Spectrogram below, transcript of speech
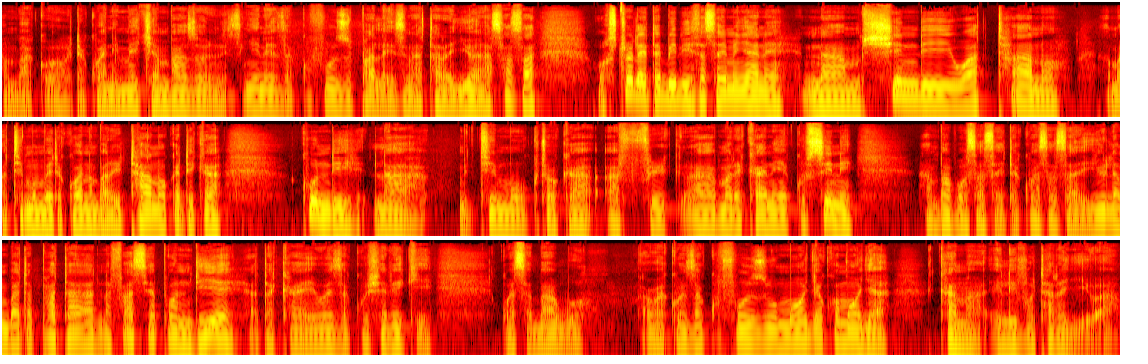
ambako itakuwa ni mechi ambazo zingine za kufuzu pale zinatarajiwa. Na sasa Australia itabidi sasa imenyane na mshindi wa tano ama timu ambayo itakuwa nambari tano katika kundi la timu kutoka Afrika, Marekani ya kusini ambapo sasa itakuwa sasa yule ambaye atapata nafasi hapo ndiye atakayeweza kushiriki kwa sababu hawakuweza kufuzu moja kwa moja kama ilivyotarajiwa.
